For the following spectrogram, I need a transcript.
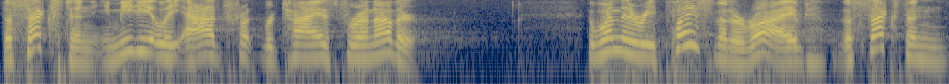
The sexton immediately advertised for another. When the replacement arrived, the sexton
